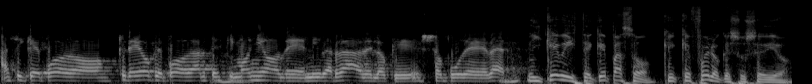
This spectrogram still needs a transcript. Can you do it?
así que puedo, creo que puedo dar testimonio de mi verdad, de lo que yo pude ver. ¿Y qué viste? ¿Qué pasó? ¿Qué, qué fue lo que sucedió?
